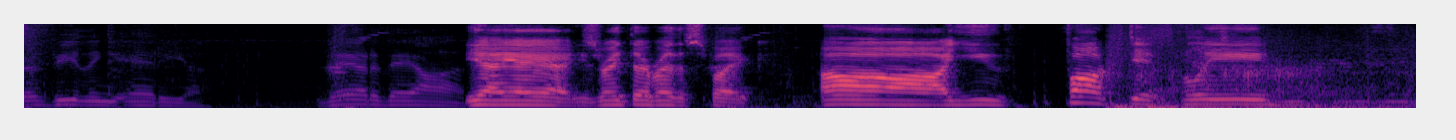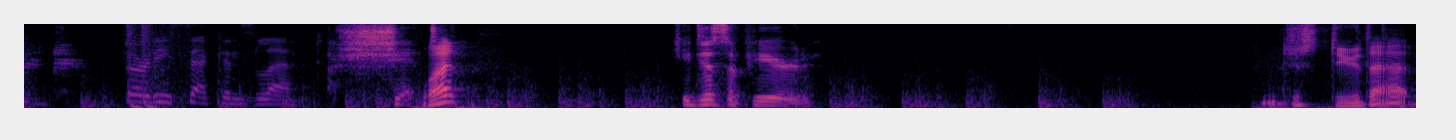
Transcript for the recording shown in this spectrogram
Revealing area. There they are. Yeah, yeah, yeah. He's right there by the spike. Ah, you fucked it, Flea. 30 seconds left. Shit. What? He disappeared. Just do that?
